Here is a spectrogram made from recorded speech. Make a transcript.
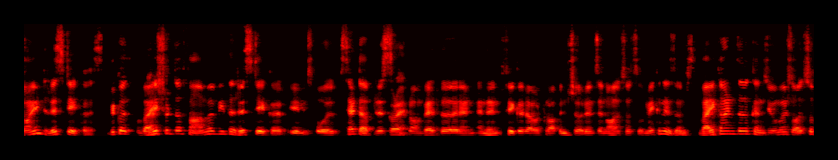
joint risk takers. Because why should the farmer be the risk taker in this whole setup, risk Correct. from weather and, and then figure out crop insurance and all sorts of mechanisms? Why can't the consumers also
